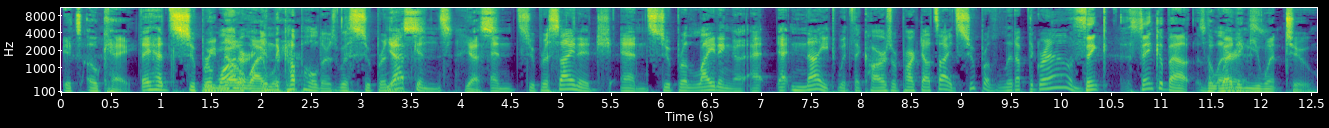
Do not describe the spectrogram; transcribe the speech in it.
it's okay. They had Supra We water in the we're cup here. holders with Supra Yes. napkins. Yes. And Supra signage and Supra lighting uh, at, at night with the cars were parked outside. Supra lit up the ground. Think, think about the hilarious. wedding you went to,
